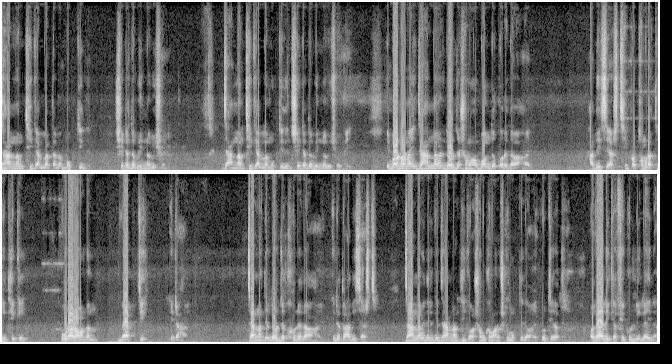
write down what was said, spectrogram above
জাহান্নাম থেকে আল্লাহ তাআলা মুক্তি দেন, সেটা তো ভিন্ন বিষয়। জাহান্নাম থেকে আল্লাহ মুক্তি দেন, সেটা তো ভিন্ন বিষয় ভাই। এই বর্ণনায় জাহান জাহান্নামের দরজাসমূহ বন্ধ করে দেওয়া হয়। হাদিসে আসছে, প্রথম রাত্রি থেকেই পুরা রমাদান ব্যাপ্তি এটা হয়। জান্নাতের দরজা খুলে দেওয়া হয়, এটা তো হাদিসে আসছে। জাহান্নামীদেরকে জাহান্নাম থেকে অসংখ্য মানুষকে মুক্তি দেওয়া হয় প্রতি রাত্রে। অদালিকা ফিকুল্লি লাইলা।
